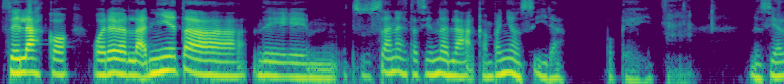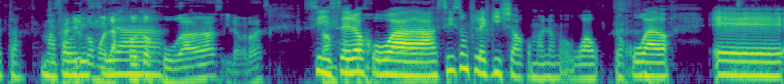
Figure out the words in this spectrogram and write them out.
Celasco, whatever, la nieta de mm, Susana está haciendo la campaña Osira. Ok. ¿No es cierto? que Más salió como las fotos jugadas y la verdad es Sí, cero jugada. jugada. Se hizo un flequillo, como lo, wow, lo jugado. Eh,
